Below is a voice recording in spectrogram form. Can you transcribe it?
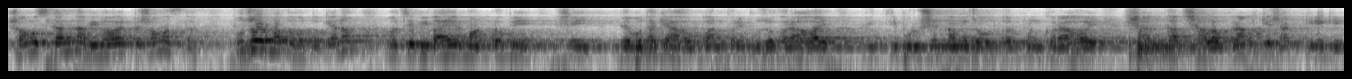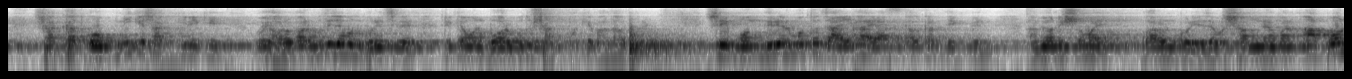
সংস্কার না, বিবাহ একটা সংস্কার। পুজোর মতো হতো কেন? বলছে, বিবাহের মণ্ডপে সেই দেবতাকে আহ্বান করে পুজো করা হয়, পিতৃপুরুষের নামে জল তর্পণ করা হয়, সাক্ষাৎ শালগ্রামকে সাক্ষী রেখে, সাক্ষাৎ অগ্নিকে সাক্ষী রেখে ওই হরপার্বতী যেমন ঘুরেছিলেন, ঠিক তেমন বরবধূ সাত পাকে বাধা পড়ে। সেই মন্দিরের মতো জায়গায় আজকালকার দেখবেন। আমি অনেক সময় বারণ করি যেমন সামনে আমার আপন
